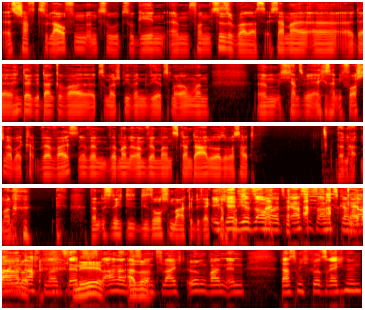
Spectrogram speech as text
es schafft zu laufen und zu, zu gehen ähm, von Sizzle Brothers. Ich sag mal, äh, der Hintergedanke war äh, zum Beispiel, wenn wir jetzt mal irgendwann, ähm, ich kann es mir ehrlich gesagt nicht vorstellen, aber kann, wer weiß, ne, wenn, wenn man irgendwann mal einen Skandal oder sowas hat, dann hat man, dann ist nicht die, die Soßenmarke direkt Ich kaputt. hätte jetzt auch als erstes an Skandal gedacht und als letztes Nee, daran, dass also- man vielleicht irgendwann in lass mich kurz rechnen,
